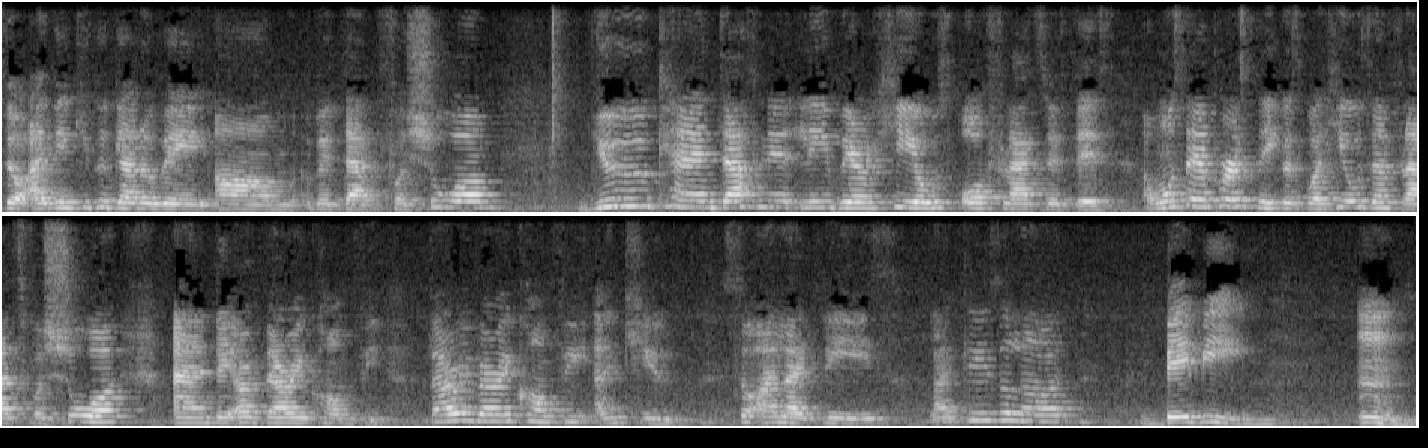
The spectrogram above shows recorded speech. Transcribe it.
So I think you could get away um, with that for sure. You can definitely wear heels or flats with this. I won't say a pair of sneakers, but heels and flats for sure. And they are very comfy. Very, very comfy and cute. So I like these like these a lot. Baby mm.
